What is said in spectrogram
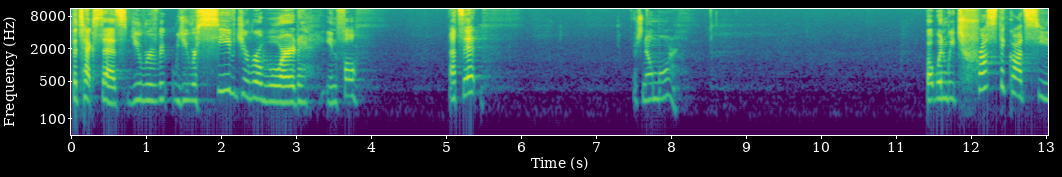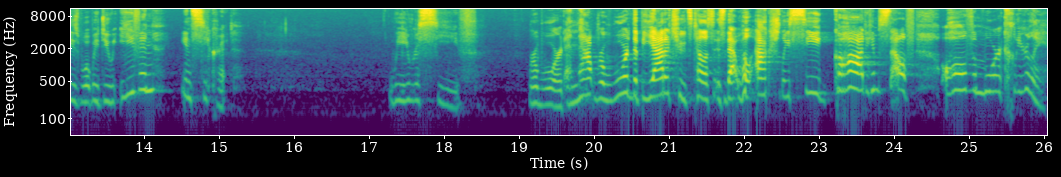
The text says, You, re- you received your reward in full. That's it. There's no more. But when we trust that God sees what we do, even in secret, we receive reward. And that reward, the Beatitudes tell us, is that we'll actually see God Himself all the more clearly.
